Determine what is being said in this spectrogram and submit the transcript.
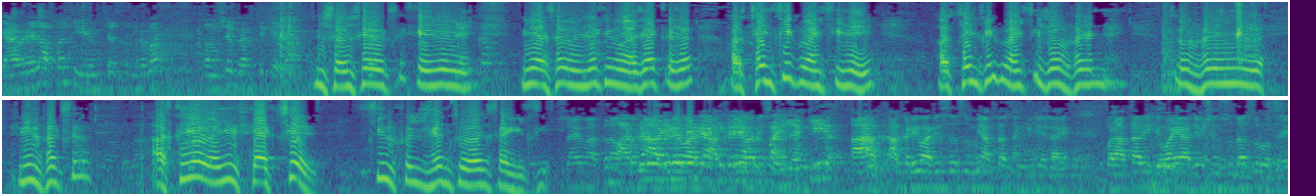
यावेळेला आपण ईव्हीएमच्या संदर्भात संशय व्यक्त केला. मी संशय व्यक्त केले नाही. मी असं म्हणलं की माझ्याकडे ऑथेंटिक माहिती नाही. ऑथेंटिक माहिती जोपर्यंत नाही तोपर्यंत मी फक्त आकडेवारी फॅक्चर तुम्हाला सांगितली पाहिलं की आ- आकडेवारीचं तुम्ही आता सांगितलेलं आहे. पण आता हिवाळी अधिवेशन सुद्धा सुरू होत आहे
